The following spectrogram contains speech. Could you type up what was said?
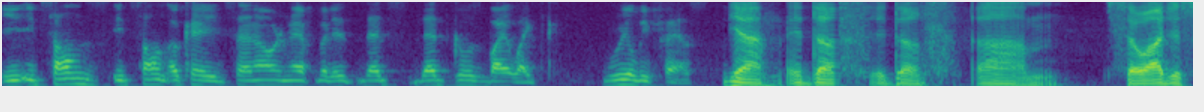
It, it, sounds, it sounds okay. It's an hour and a half, but it, that's that goes by like really fast. Yeah, it does. It does. Um, so I just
